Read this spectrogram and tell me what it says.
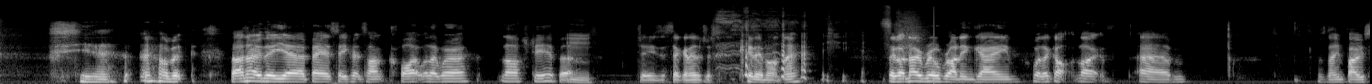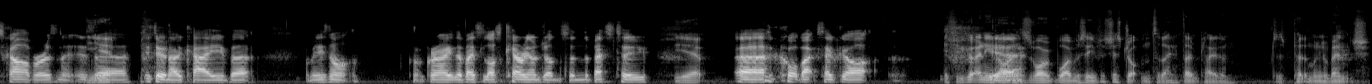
Yeah, I, mean, I know the uh, Bears defense aren't quite what they were last year, but Mm. Jesus, they're going to just kill him, aren't they? They've got no real running game. Well, they got like um, his name, Bo Scarborough, isn't it? Is uh, he's doing okay, but I mean, he's not not great. They basically lost Kerryon Johnson, the best two Yeah. uh, quarterbacks they've got. If you've got any Yeah. Wide wide receivers, just drop them today. Don't play them. Just put them on your bench.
